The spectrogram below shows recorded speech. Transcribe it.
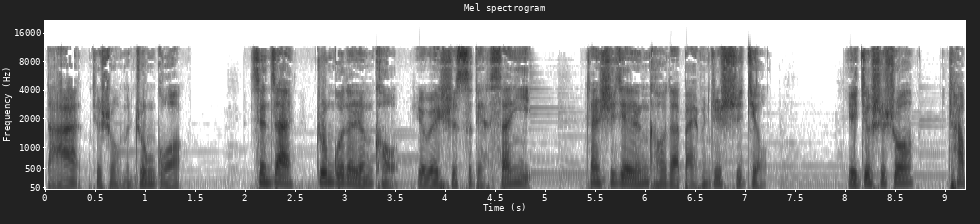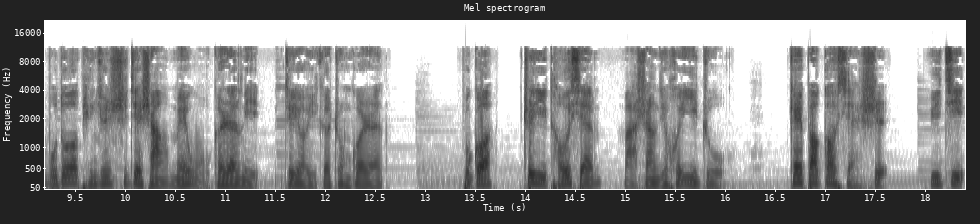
答案就是我们中国。现在中国的人口约为十四点三亿，占世界人口的百分之十九，也就是说，差不多平均世界上每五个人里就有一个中国人。不过这一头衔马上就会易主。该报告显示，预计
